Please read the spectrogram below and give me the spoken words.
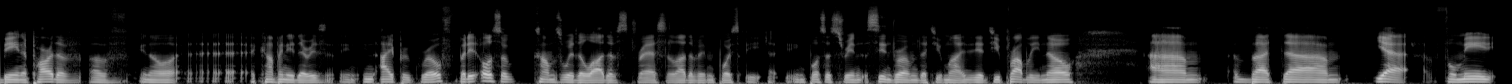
being a part of of you know a, a company that is in, in, hyper growth. But it also comes with a lot of stress, a lot of imposter, imposter syndrome that you might that you probably know. Um, but um, yeah, for me,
